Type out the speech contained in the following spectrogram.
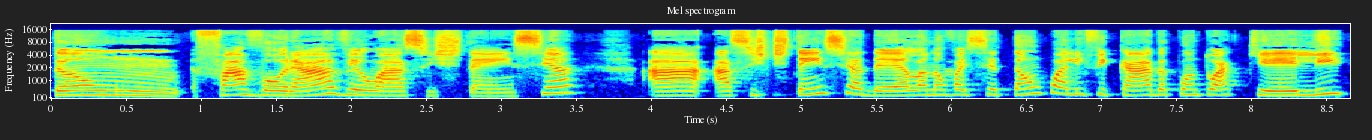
tão favorável à assistência, a assistência dela não vai ser tão qualificada quanto aquele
